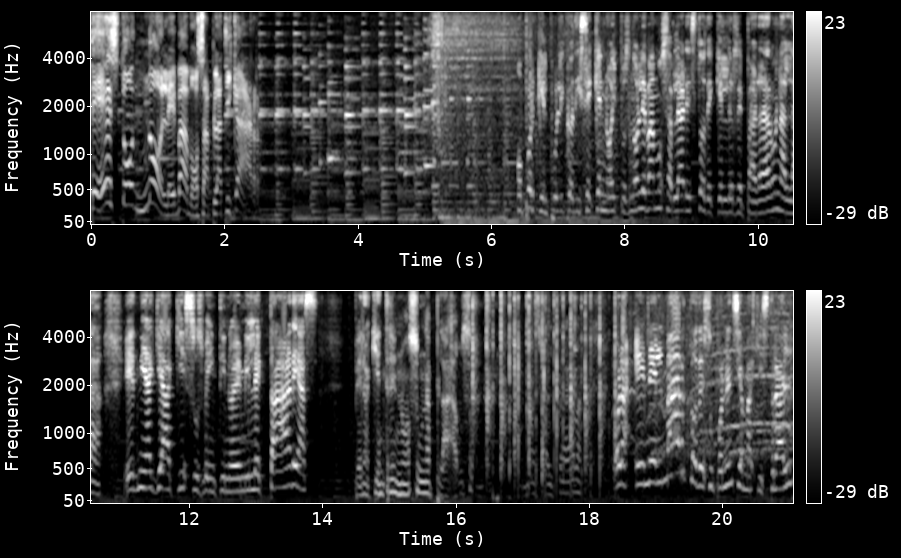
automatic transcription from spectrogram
De esto no le vamos a platicar. O porque el público dice que no, y pues no le vamos a hablar esto de que le repararon a la etnia yaqui sus 29 mil hectáreas. Pero aquí entre nos un aplauso, hombre, más faltaba. Ahora, en el marco de su ponencia magistral,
